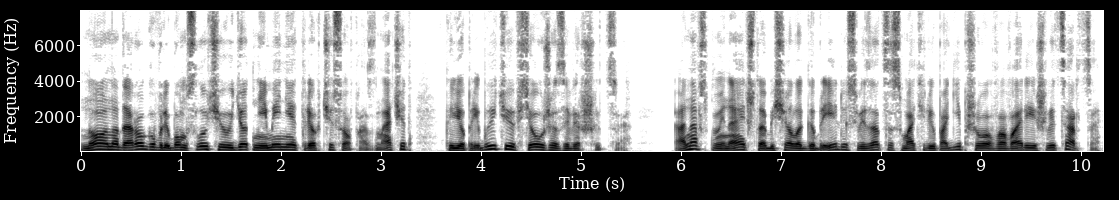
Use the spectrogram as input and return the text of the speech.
Но на дорогу в любом случае уйдет не менее трех часов, а значит, к ее прибытию все уже завершится. Она вспоминает, что обещала Габриэлю связаться с матерью погибшего в аварии швейцарца,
